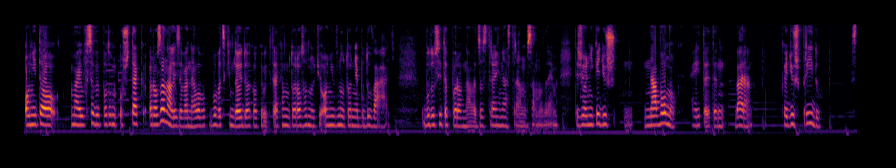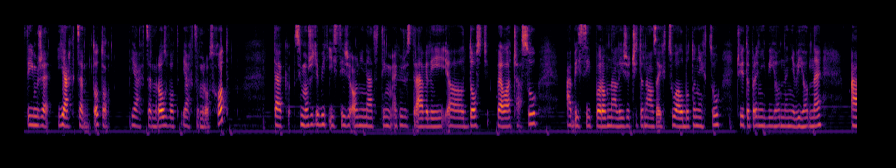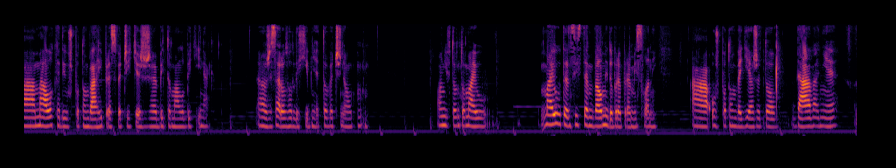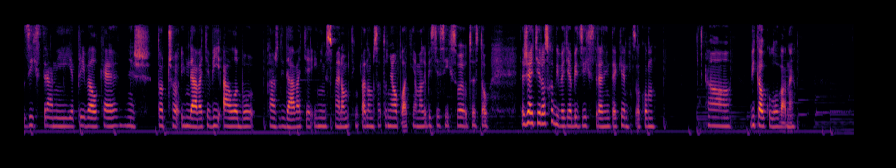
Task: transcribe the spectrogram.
oni to majú v sebe potom už tak rozanalizované, lebo vôbec kým dojdu ako keby k takémuto rozhodnutiu, oni vnútorne budú váhať budú si to porovnávať zo strany na stranu samozrejme. Takže oni keď už na vonok, hej, to je ten baran, keď už prídu s tým, že ja chcem toto, ja chcem rozvod, ja chcem rozchod, tak si môžete byť istí, že oni nad tým akože strávili uh, dosť veľa času, aby si porovnali, že či to naozaj chcú alebo to nechcú, či je to pre nich výhodné, nevýhodné a málo kedy už potom váhy presvedčíte, že by to malo byť inak že sa rozhodli chybne. To väčšinou... Mm, oni v tomto majú, majú ten systém veľmi dobre premyslený. A už potom vedia, že to dávanie z ich strany je priveľké, než to, čo im dávate vy, alebo každý dávate iným smerom, tým pádom sa to neoplatí a mali by ste si ich svojou cestou. Takže aj tie rozchody vedia byť z ich strany také celkom uh, vykalkulované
